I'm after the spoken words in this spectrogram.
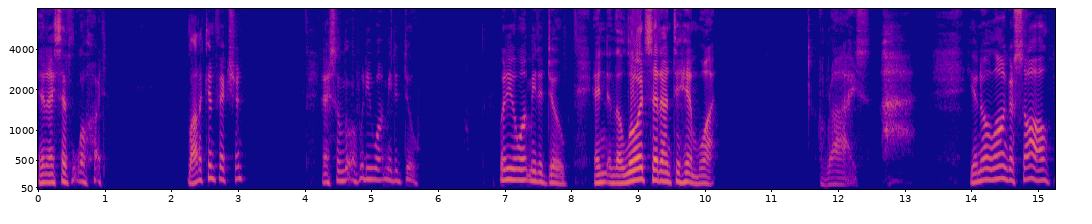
And I said, Lord, a lot of conviction. And I said, Lord, what do you want me to do? What do you want me to do? And, and the Lord said unto him, What? Arise. You're no longer Saul,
